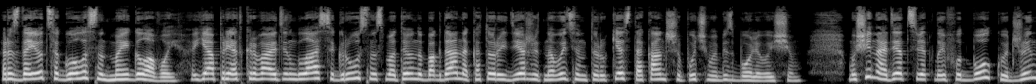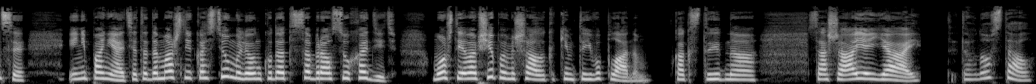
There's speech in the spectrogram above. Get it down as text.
Раздается голос над моей головой. Я приоткрываю один глаз и грустно смотрю на Богдана, который держит на вытянутой руке стакан с шипучим обезболивающим. Мужчина одет в светлую футболку и джинсы, и не понять, это домашний костюм или он куда-то собрался уходить. Может, я вообще помешала каким-то его планам. Как стыдно. Саша, ай-яй-яй. Ты давно встал?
